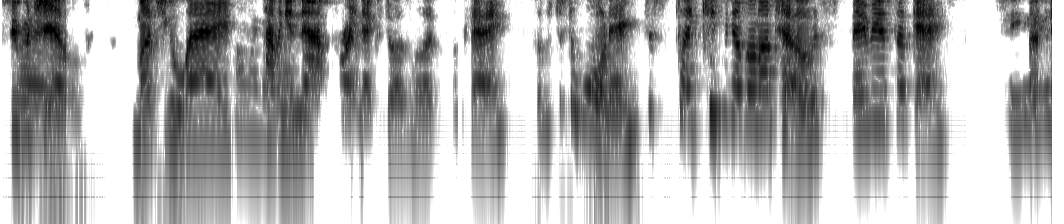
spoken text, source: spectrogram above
super Right. chilled, munching away, Oh having a nap right next to us, and we're like, "Okay." So it was just a warning, just like keeping us on our toes. Maybe it's okay. Jeez,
